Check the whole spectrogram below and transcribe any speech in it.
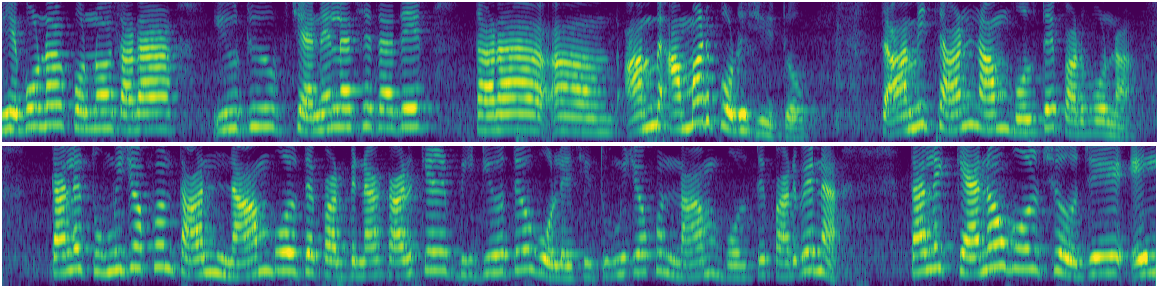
ভেবো না, কোনো তারা ইউটিউব চ্যানেল আছে তাদের, তারা আমার পরিচিত। তা আমি তার নাম বলতে পারব না। তাহলে তুমি যখন তার নাম বলতে পারবে না, কালকের ভিডিওতেও বলেছি, তুমি যখন নাম বলতে পারবে না, তাহলে কেন বলছো যে এই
